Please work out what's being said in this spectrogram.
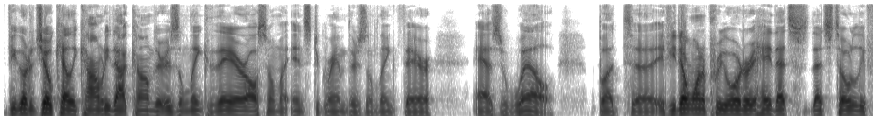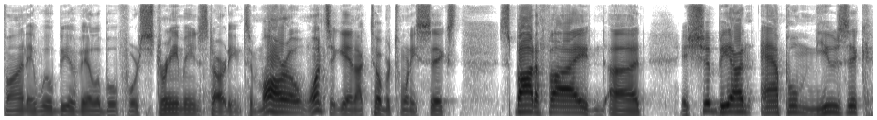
if you go to joekellycomedy.com, there is a link there. Also on my Instagram, there's a link there as well. But uh, if you don't want to pre-order it, hey, that's that's totally fine. It will be available for streaming starting tomorrow. Once again, October 26th. Spotify. Uh, it should be on Apple Music.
